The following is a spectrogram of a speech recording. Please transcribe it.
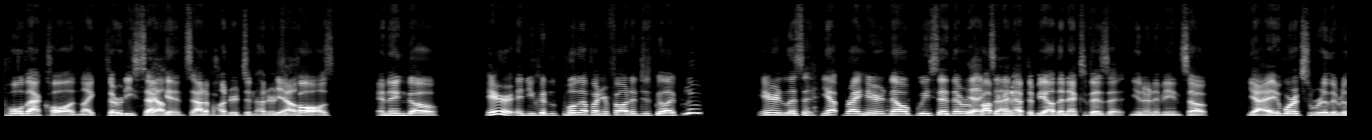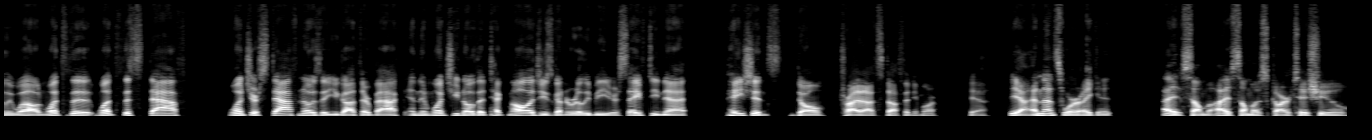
pull that call in like 30 seconds out of hundreds and hundreds Yep. of calls, and then go here, and you can pull it up on your phone and just be like, bloop. Here, listen. Yep, right here. Nope, we said they were Yeah, probably going to have to be on the next visit. You know what I mean? So, yeah, it works really, really well. And once the once the staff, once your staff knows that you got their back, and then once you know that technology is going to really be your safety net, patients don't try that stuff anymore. Yeah, yeah, and that's where I get I have some I have so much scar tissue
